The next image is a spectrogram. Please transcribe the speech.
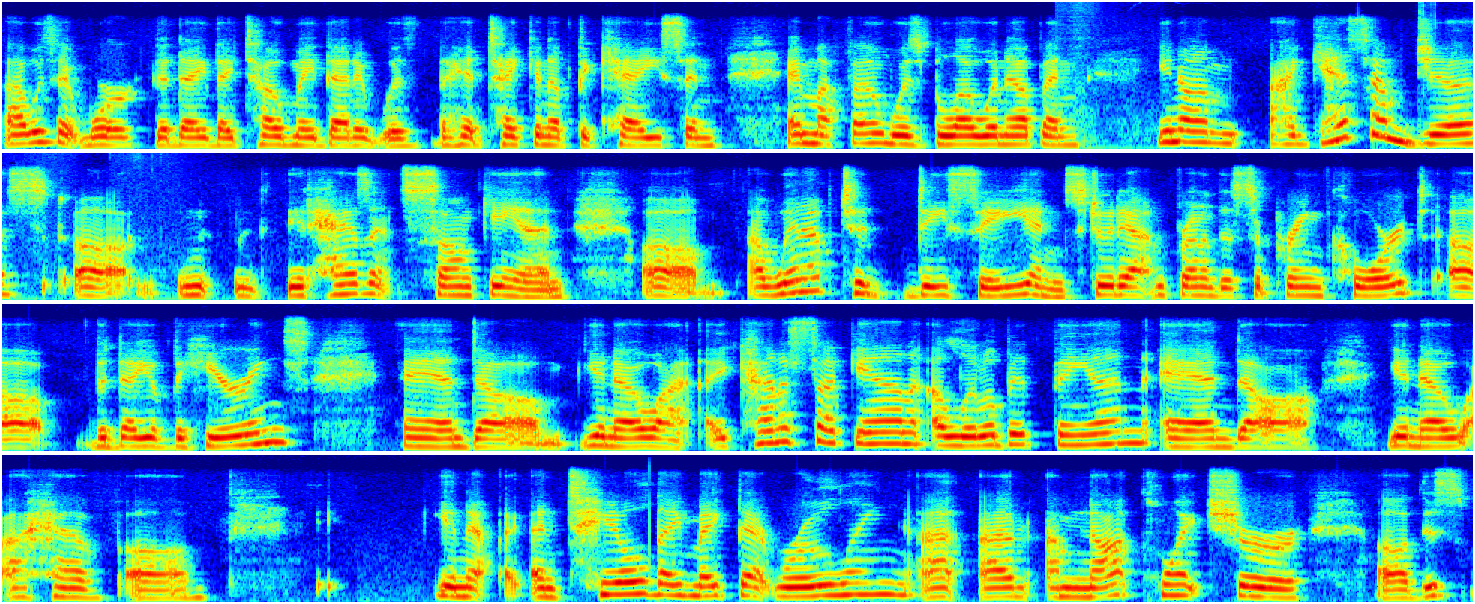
I was at work the day they told me that it was they had taken up the case, and and my phone was blowing up, and you know, I'm, I guess I'm just, uh, it hasn't sunk in. Um, I went up to D.C. and stood out in front of the Supreme Court uh, the day of the hearings. And, um, you know, I, it kind of sunk in a little bit then. And, uh, you know, I have, um, you know, until they make that ruling, I, am not quite sure. Uh, this,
